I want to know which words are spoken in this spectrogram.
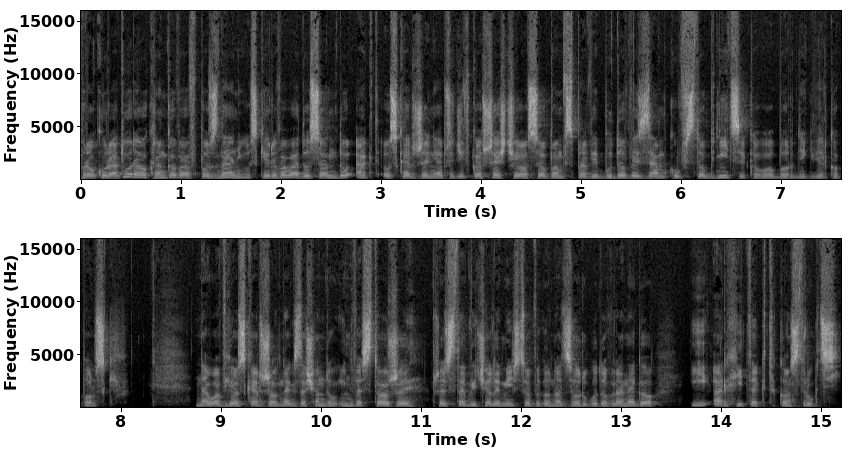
Prokuratura Okręgowa w Poznaniu skierowała do sądu akt oskarżenia przeciwko sześciu osobom w sprawie budowy zamku w Stobnicy koło Obornik Wielkopolskich. Na ławie oskarżonych zasiądą inwestorzy, przedstawiciele miejscowego nadzoru budowlanego i architekt konstrukcji.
